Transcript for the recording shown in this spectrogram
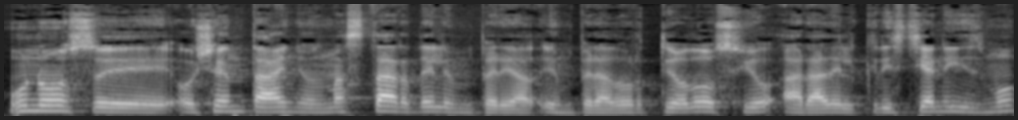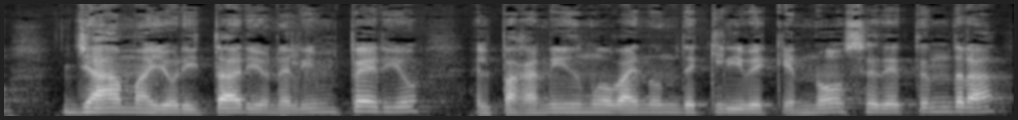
Unos eh, ochenta años más tarde, el emperador Teodosio hará del cristianismo ya mayoritario en el imperio, el paganismo va en un declive que no se detendrá,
